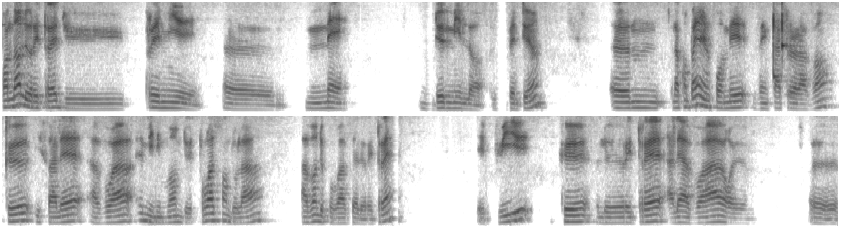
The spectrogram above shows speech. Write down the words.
pendant le retrait du 1er euh, mai 2021, euh, la compagnie a informé 24 heures avant qu'il fallait avoir un minimum de 300 dollars avant de pouvoir faire le retrait. Et puis que le retrait allait avoir euh, euh,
